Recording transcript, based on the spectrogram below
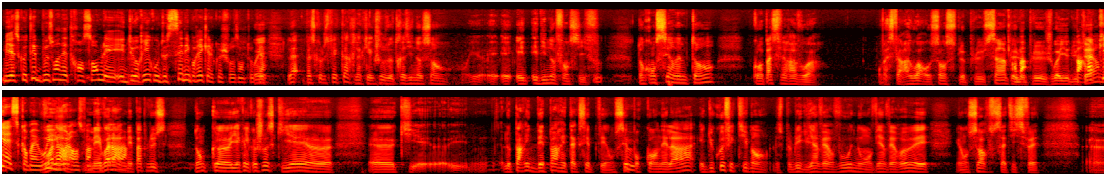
Mais il y a ce côté besoin d'être ensemble et, et de rire ou de célébrer quelque chose en tout Oui, cas. là, parce que le spectacle a quelque chose de très innocent et, et- et- et d'inoffensif. Mm. Donc on sait en même temps qu'on va pas se faire avoir. On va se faire avoir au sens le plus simple et Ah bah, le plus joyeux du par la terme. pièce, quand même. Oui, voilà, on se fait mais voilà, mais pas plus. Donc euh, il y a quelque chose qui est, euh, euh, qui est, le pari de départ est accepté. On sait Mm. pourquoi on est là et du coup effectivement, le public vient vers vous, nous on vient vers eux et, et on sort satisfait. Euh,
